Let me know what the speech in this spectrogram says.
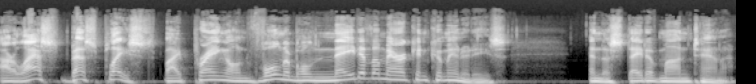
our last best place by preying on vulnerable Native American communities in the state of Montana.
